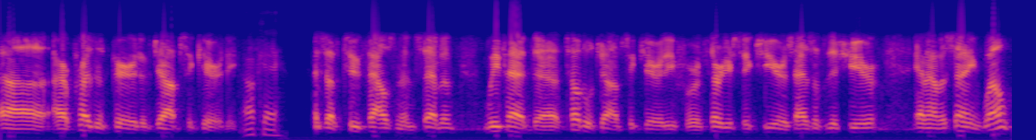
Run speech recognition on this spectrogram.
uh, our present period of job security. okay. As of 2007, we've had uh, total job security for 36 years as of this year, and I was saying, well,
